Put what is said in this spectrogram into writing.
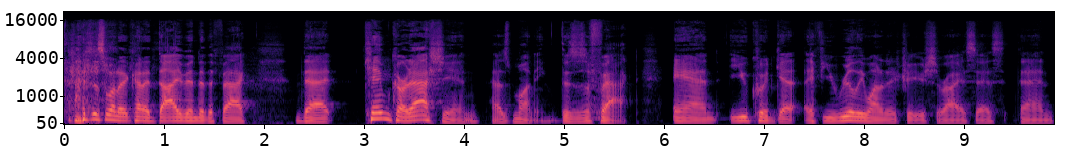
I just want to kind of dive into the fact that Kim Kardashian has money. This is a fact. And you could get, if you really wanted to treat your psoriasis, then,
